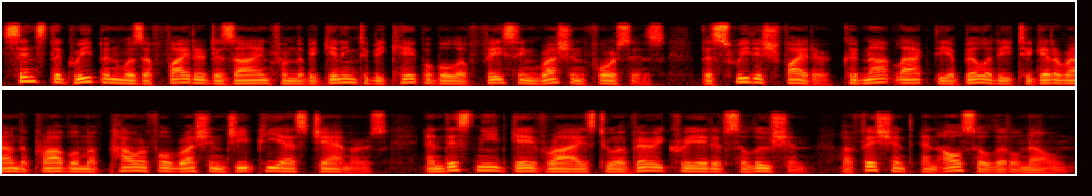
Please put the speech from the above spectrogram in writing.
Since the Gripen was a fighter designed from the beginning to be capable of facing Russian forces, the Swedish fighter could not lack the ability to get around the problem of powerful Russian GPS jammers, and this need gave rise to a very creative solution, efficient and also little known.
